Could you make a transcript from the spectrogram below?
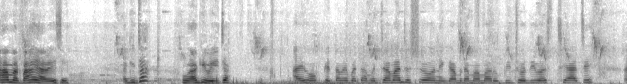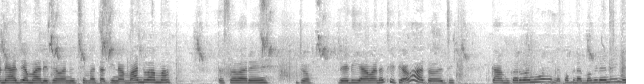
આ મારા પાસે આવે છે. આગી જા. હું આગી વહી જા. આઈ હોપ કે તમે બધા મજામાં જશો અને ગામડામાં મારો બીજો દિવસ છે આજે. અને આજે અમારે જવાનું છે માતાજીના માંડવામાં. તો સવારે જો રેડી આવવા નથી થયા આ તો હજી કામ કરવાનું હોય એટલે કપડાં બગડે નહીં ને,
